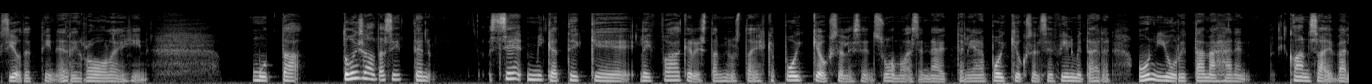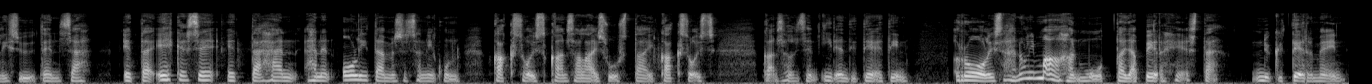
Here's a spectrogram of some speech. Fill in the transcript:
sijoitettiin eri rooleihin. Mutta toisaalta sitten se, mikä tekee Leif Fagerista minusta ehkä poikkeuksellisen suomalaisen näyttelijän, poikkeuksellisen filmitähden, on juuri tämä hänen kansainvälisyytensä – että ehkä se, että hän, hänen oli tämmöisessä niin kuin kaksoiskansalaisuus tai kaksoiskansallisen identiteetin roolissa, hän oli maahanmuuttaja perheestä nykytermein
